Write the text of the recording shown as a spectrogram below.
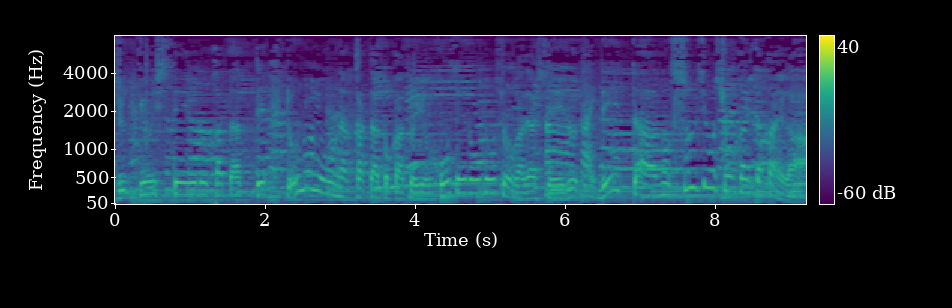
受給している方ってどのような方とかという厚生労働省が出しているデータの数字を紹介した回が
